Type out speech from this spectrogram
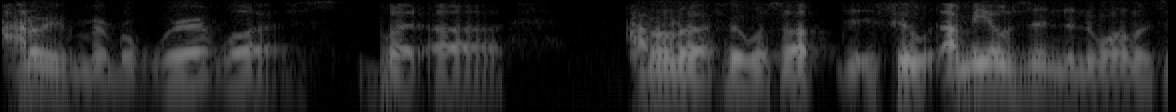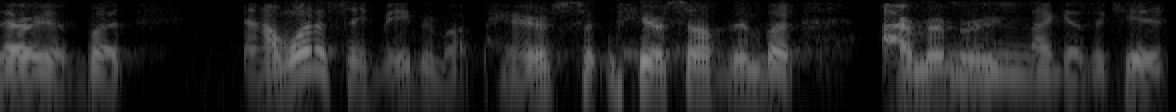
I don't even remember where it was, but uh I don't know if it was up. If it, I mean, it was in the New Orleans area, but and I want to say maybe my parents took me or something, but I remember mm-hmm. like as a kid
